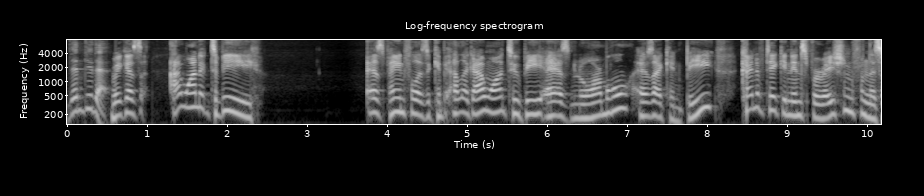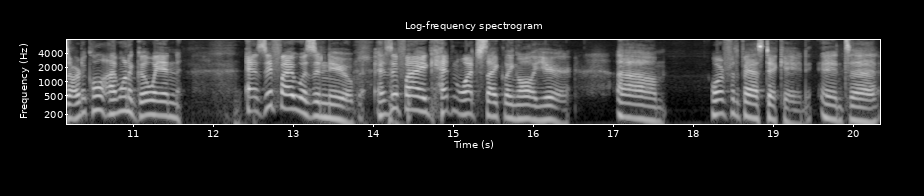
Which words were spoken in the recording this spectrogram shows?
Then do that. because I want it to be as painful as it can be. Like I want to be as normal as I can be. Kind of taking inspiration from this article. I want to go in as if I was a noob, as if I hadn't watched cycling all year, um, or for the past decade, and uh,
